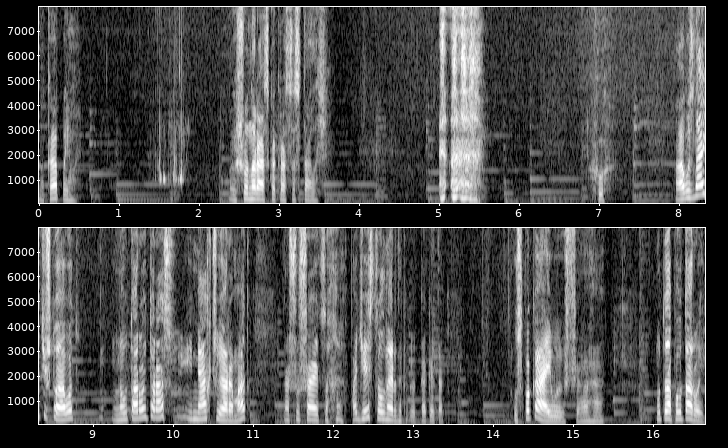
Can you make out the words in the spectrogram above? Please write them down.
накапаем. Что на раз как раз осталось. Фу. А вы знаете что? А вот на второй-то раз и мягче, и аромат ощущается. Подействовал, наверное, как, как это. Успокаивающе, ага. Ну, тогда по второй.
